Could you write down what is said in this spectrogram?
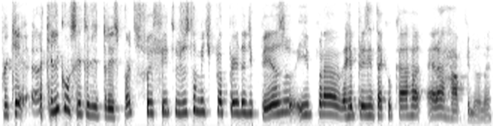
porque aquele conceito de três portas foi feito justamente para perda de peso e para representar que o carro era rápido, né?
